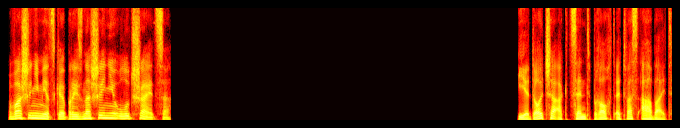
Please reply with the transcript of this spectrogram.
Ваше немецкое произношение улучшается. Ihr deutscher Akzent braucht etwas Arbeit.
